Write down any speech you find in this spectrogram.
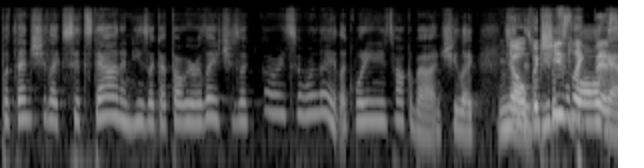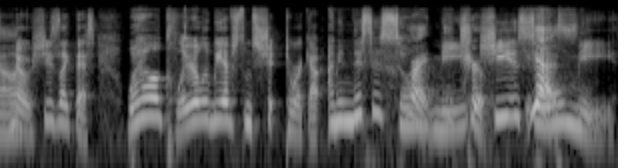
but then she like sits down and he's like i thought we were late she's like all right so we're late like what do you need to talk about and she like No, but she's like this. gown. No, she's like this. Well, clearly we have some shit to work out. I mean, this is so Right, me. true. She is so Yes. me.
